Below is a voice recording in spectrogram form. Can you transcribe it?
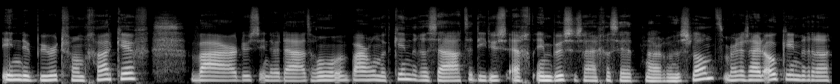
in, de buurt van Kharkiv. Waar dus inderdaad een paar honderd kinderen zaten die dus echt in bussen zijn gezet naar Rusland. Maar er zijn ook kinderen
